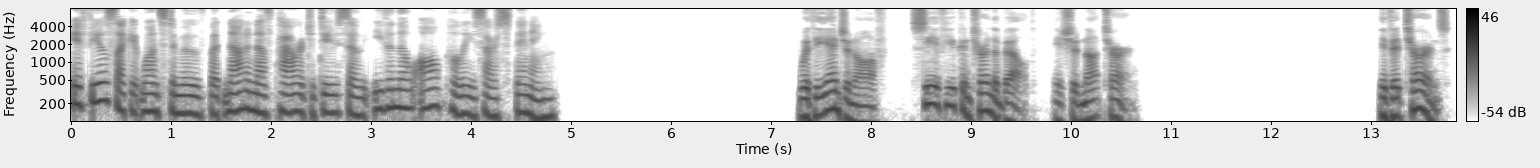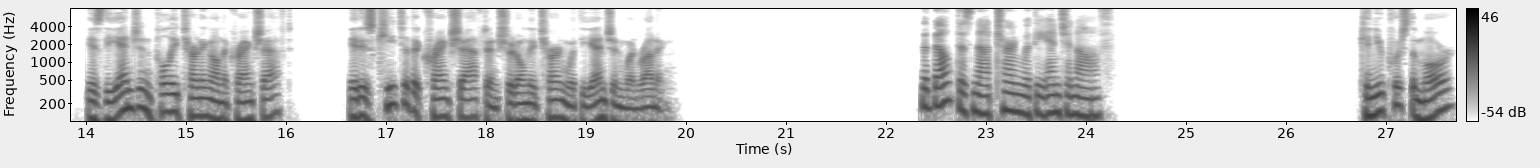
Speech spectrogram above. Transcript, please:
It feels like it wants to move but not enough power to do so, even though all pulleys are spinning. With the engine off, See if you can turn the belt, it should not turn. If it turns, is the engine pulley turning on the crankshaft? It is key to the crankshaft and should only turn with the engine when running. The belt does not turn with the engine off. Can you push the mower?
